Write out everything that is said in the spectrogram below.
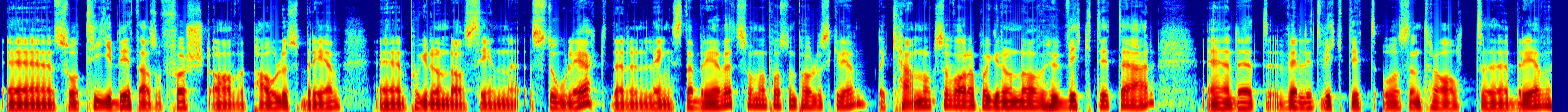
eh, så tidigt, alltså först av Paulus brev eh, på grund av sin storlek. Det är det längsta brevet som aposteln Paulus skrev. Det kan också vara på grund av hur viktigt det är. Eh, det är ett väldigt viktigt och centralt eh, brev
